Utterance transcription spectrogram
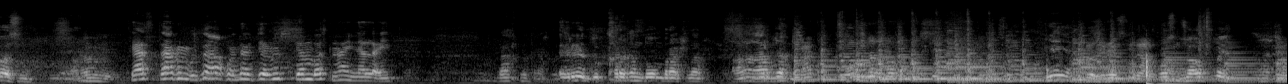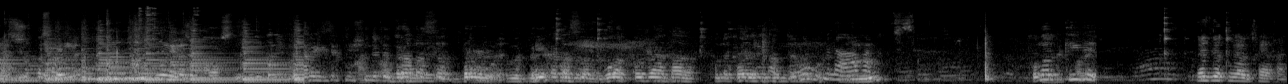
Болсын. Жастарың ұзақ өнердерің үстен болсын айналайын. Рахмет, рахмет. Ірі ду- қырғын домбырашылар. Ана ар жақта. Иә, иә. Осын жауаппайын. Кәрілдіктің ішінде де бір атасы, бір, бір екі атасы Болат Қожа тағы. Сондай қойылған аттар бар ғой. Соларды кейде Өзбектің қайған.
